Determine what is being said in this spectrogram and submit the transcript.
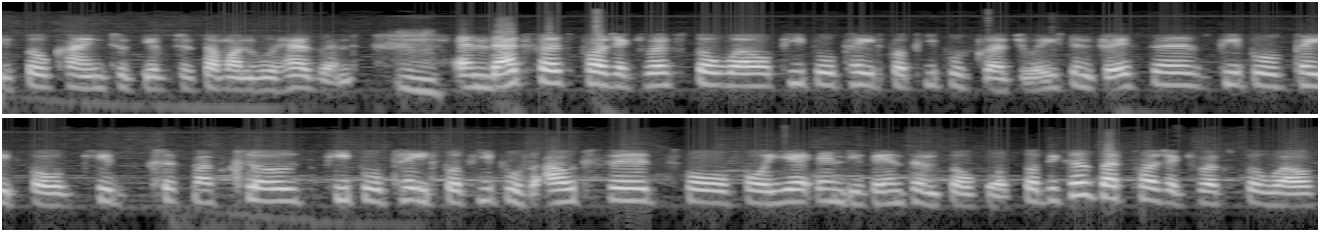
be so kind to give to someone who hasn't. Mm. And that first project worked so well. People paid for people's graduation dresses. People paid for kids' Christmas clothes. People paid for people's outfits for, for year-end events and so forth. So because that project worked so well,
